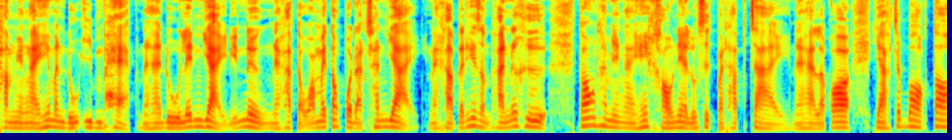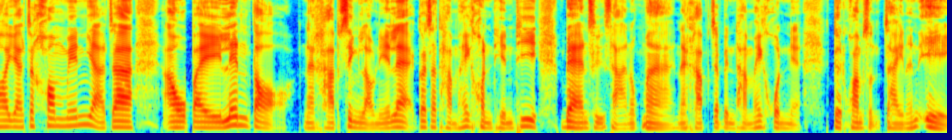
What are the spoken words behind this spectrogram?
ทำยังไงให้มันดู Impact นะฮะดูเล่นใหญ่นิดนึงนะครับแต่ว่าไม่ต้อง production ใหญ่นะครับและที่สำคัญก็คือ ต้องทำยังไงให้เขาเนี่ยรู้สึกประทับใจนะฮะแล้วก็อยากจะบอกต่อ อยากจะ comment อยากจะเอาไปเล่นต่อนะครับสิ่งเหล่านี้แหละก็จะทำให้คอนเทนต์ที่แบรนด์สื่อสารออกมานะครับจะเป็นทำให้คนเนี่ยเกิดความสนใจนั่นเอง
